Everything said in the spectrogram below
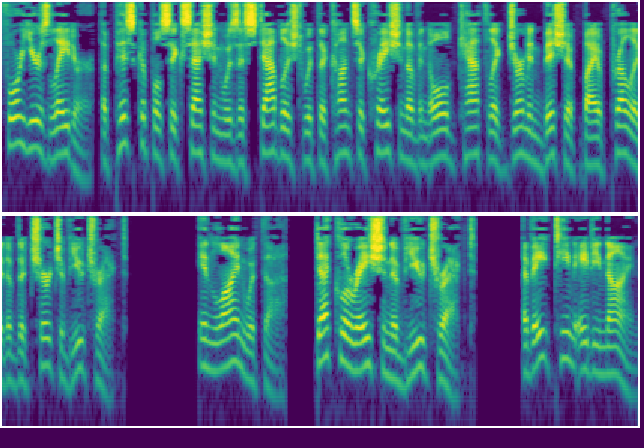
Four years later, episcopal succession was established with the consecration of an Old Catholic German bishop by a prelate of the Church of Utrecht. In line with the Declaration of Utrecht of 1889,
